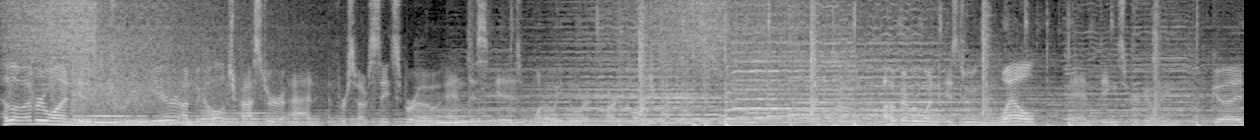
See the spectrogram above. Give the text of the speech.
Hello, everyone. It is Drew here. I'm the college pastor at First Baptist Statesboro, and this is 108 North, our college podcast. I hope everyone is doing well and things are going good.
